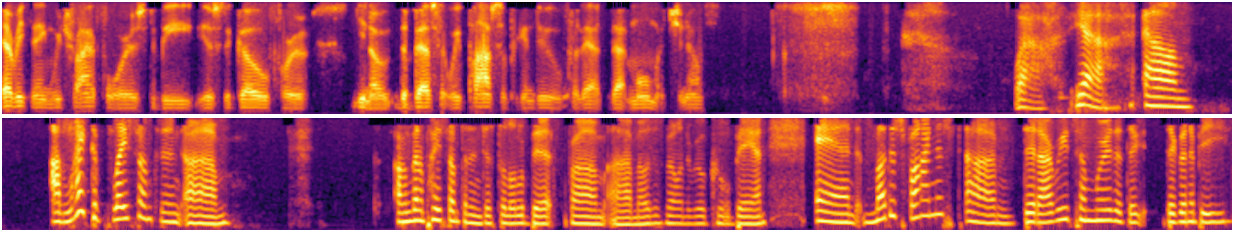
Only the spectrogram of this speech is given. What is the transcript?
everything we try for is to be is to go for you know the best that we possibly can do for that that moment you know wow yeah um i'd like to play something um i'm going to play something in just a little bit from uh moses mo and the real cool band and mother's finest um did i read somewhere that they they're going to be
